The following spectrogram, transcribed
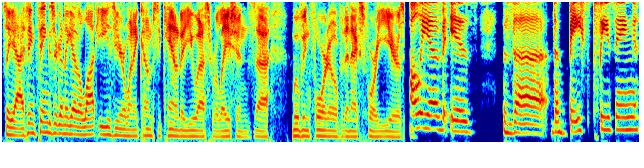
So, yeah, I think things are going to get a lot easier when it comes to Canada US relations uh, moving forward over the next four years. Poilievre is the, the base pleasing,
